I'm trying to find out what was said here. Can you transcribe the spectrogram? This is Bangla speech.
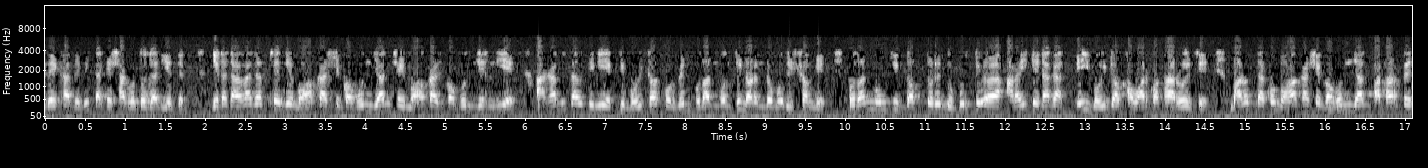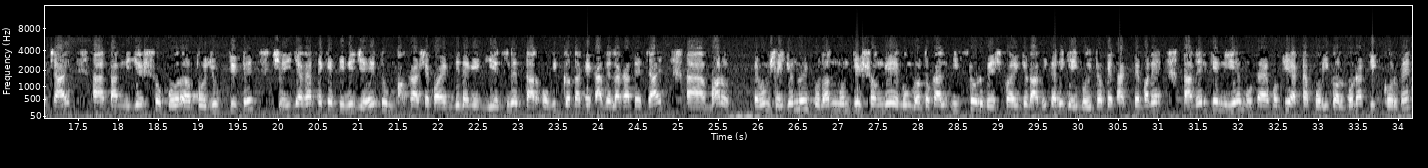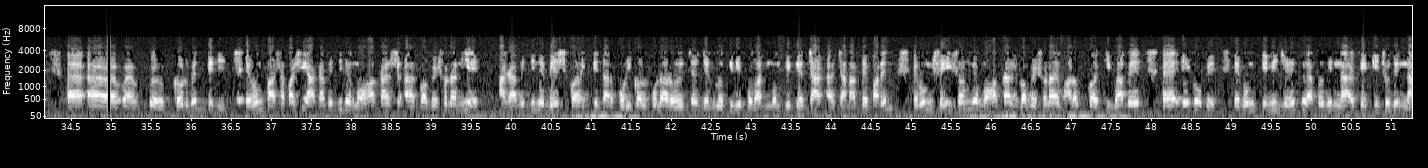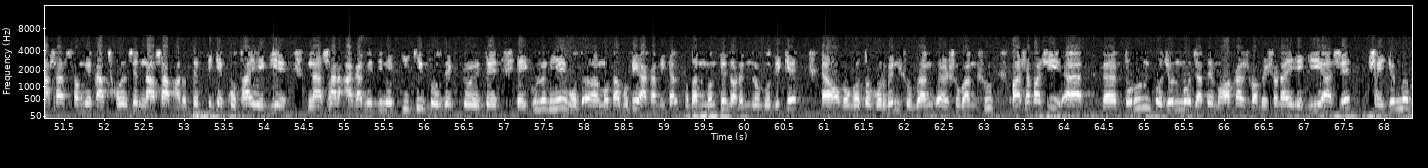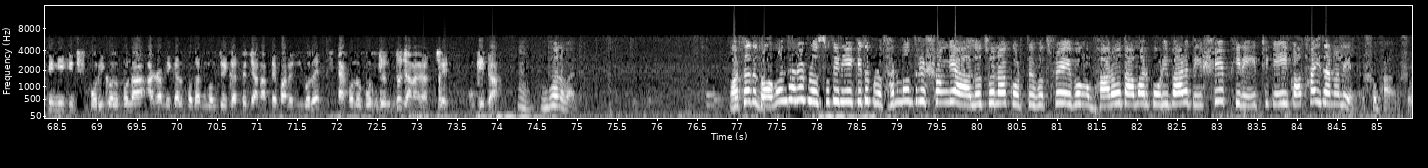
রেখা দেবী তাকে স্বাগত জানিয়েছেন। যেটা জানা যাচ্ছে যে মহাকাশ গগনযান সেই মহাকাশ গগনযান নিয়ে আগামীকাল তিনি একটি বৈঠক করবেন প্রধানমন্ত্রী নরেন্দ্র মোদীর সঙ্গে। প্রধানমন্ত্রীর দপ্তরে দুপুর আড়াইটে নাগাদ এই বৈঠক হওয়ার কথা রয়েছে। ভারত দেখো মহাকাশে গগনযান পাঠাতে চায় তার নিজস্ব প্রযুক্তিতে, সেই জায়গা থেকে তিনি যেহেতু মহাকাশে কয়েকদিন আগে গিয়েছিলেন তার অভিজ্ঞতাকে কাজে লাগাতে চায় ভারত। এবং সেই জন্যই প্রধানমন্ত্রীর সঙ্গে এবং গতকাল ইসরোর বেশ কয়েকজন আধিকারিক এই বৈঠকে থাকতে পারে, তাদেরকে নিয়ে মোটামুটি একটা পরিকল্পনা ঠিক করবে করবেন তিনি। এবং পাশাপাশি আগামী দিনে মহাকাশ গবেষণা নিয়ে আগামী দিনে বেশ কয়েকটি তার পরিকল্পনা রয়েছে, যেগুলো তিনি প্রধানমন্ত্রীকে জানাতে পারেন। এবং সেই সঙ্গে মহাকাশ গবেষণায় ভারত কীভাবে এগোবে এবং তিনি যেহেতু এতদিন কিছুদিন নাসার সঙ্গে কাজ করেছেন, নাসা ভারতের দিকে কোথায় এগিয়ে, নাসার আগামী দিনে কি কি প্রজেক্ট রয়েছে এইগুলো আহ, মোটামুটি আগামীকাল প্রধানমন্ত্রী নরেন্দ্র মোদীকে অবগত করবেন শুভাংশু। পাশাপাশি তরুণ প্রজন্ম যাতে মহাকাশ গবেষণায় এগিয়ে আসে সেই জন্য তিনি কিছু পরিকল্পনা আগামীকাল প্রধানমন্ত্রীর কাছে জানাতে পারেন বলে এখনও পর্যন্ত জানা যাচ্ছে। অঙ্কিতা। ধন্যবাদ। অর্থাৎ গগনযানের প্রস্তুতি নিয়ে কিন্তু প্রধানমন্ত্রীর সঙ্গে আলোচনা করতে হচ্ছে এবং ভারত আমার পরিবার দেশে ফিরে ঠিক এই কথাই জানালেন শুভাংশু।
